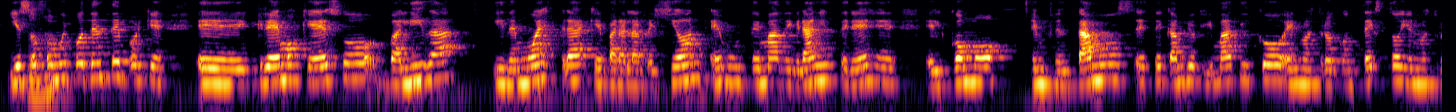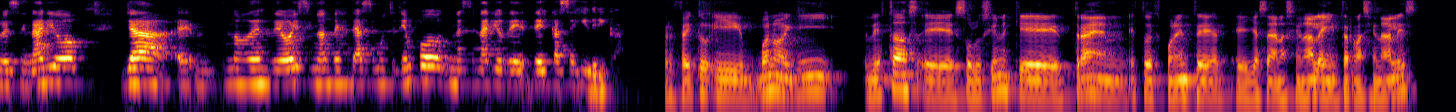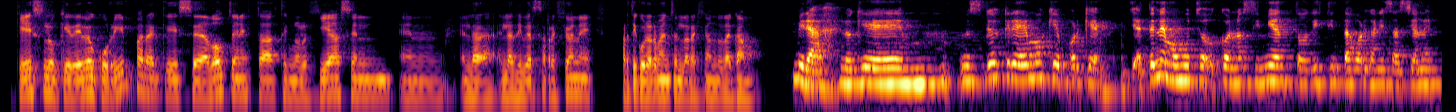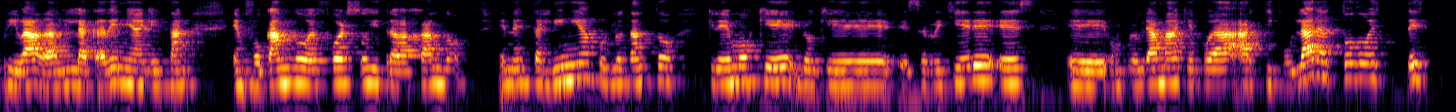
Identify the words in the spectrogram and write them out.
Y eso fue muy potente porque eh, creemos que eso valida y demuestra que para la región es un tema de gran interés eh, el cómo enfrentamos este cambio climático en nuestro contexto y en nuestro escenario, ya eh, no desde hoy, sino desde hace mucho tiempo, un escenario de, escasez hídrica. Perfecto. Y bueno, aquí de estas eh, soluciones que traen estos exponentes, ya sea nacionales e internacionales, ¿Qué es lo que debe ocurrir para que se adopten estas tecnologías en, las diversas regiones, particularmente en la región de Atacama? Mira, lo que nosotros creemos que porque ya tenemos mucho conocimiento, distintas organizaciones privadas la academia que están enfocando esfuerzos y trabajando en esta línea, por lo tanto, creemos que lo que se requiere es eh, un programa que pueda articular a todo este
